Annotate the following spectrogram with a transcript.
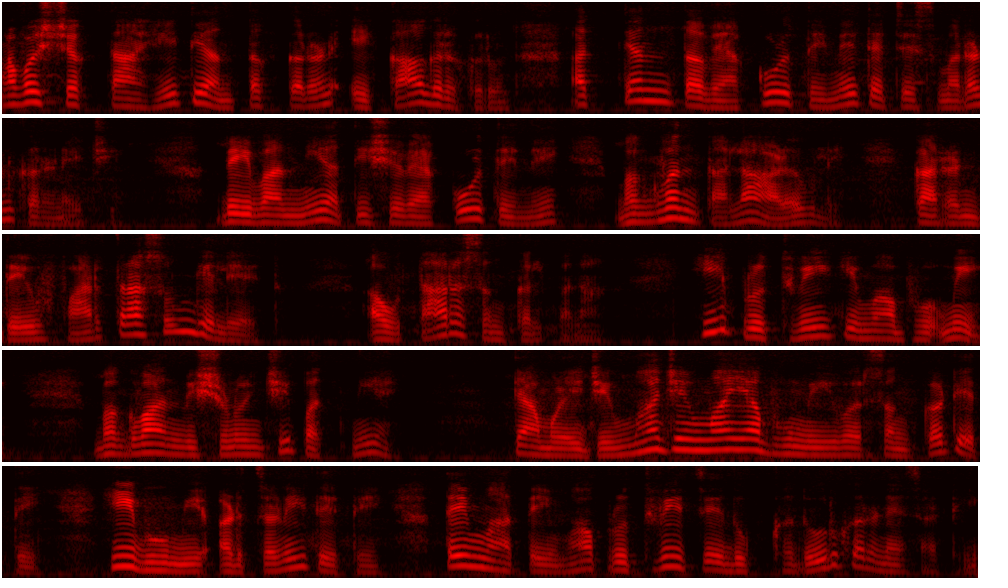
आवश्यकता आहे ती अंतःकरण एकाग्र करून अत्यंत व्याकुळतेने त्याचे स्मरण करण्याची. देवांनी अतिशय व्याकुळतेने भगवंताला आळवले. कारण देव फार त्रासून गेले आहेत. अवतार संकल्पना. ही पृथ्वी किंवा भूमी भगवान विष्णूंची पत्नी आहे. त्यामुळे जेव्हा जेव्हा या भूमीवर संकट येते ही भूमी अडचणीत येते तेव्हा तेव्हा पृथ्वीचे दुःख दूर करण्यासाठी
